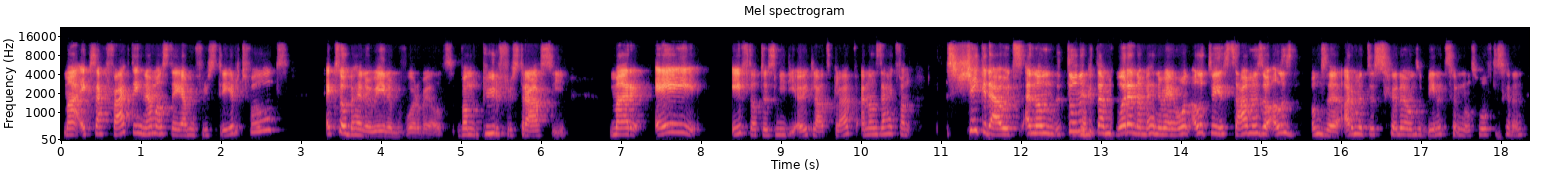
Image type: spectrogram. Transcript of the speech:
Maar ik zeg vaak tegen hem, als hij hem gefrustreerd voelt, ik zou beginnen wenen bijvoorbeeld, van pure frustratie. Maar hij heeft dat dus niet, die uitlaatklep. En dan zeg ik van, shake it out. En dan toon ik het hem voor en dan beginnen wij gewoon alle twee samen zo alles, onze armen te schudden, onze benen te schudden, ons hoofd te schudden.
